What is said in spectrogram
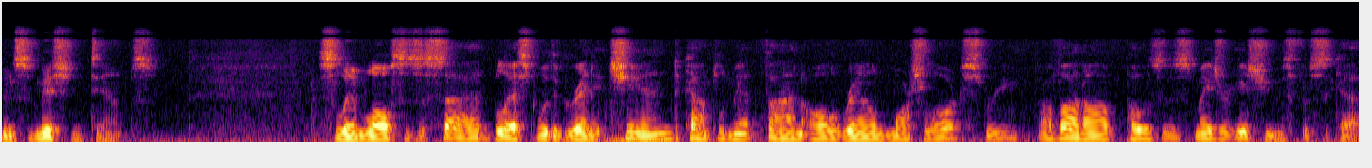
and submission attempts. Slim losses aside, blessed with a granite chin to complement fine all-around martial artistry, Ivanov poses major issues for Sakai.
